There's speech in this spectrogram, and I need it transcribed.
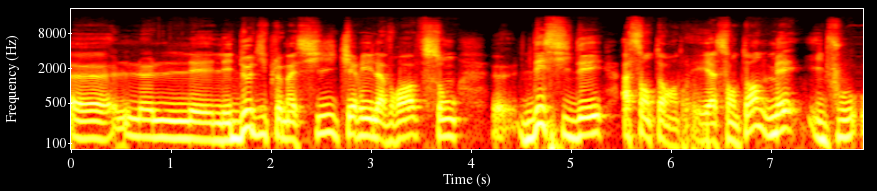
le, les, les les deux diplomaties, Kerry et Lavrov, sont euh, décidés à s'entendre et à s'entendre, mais il faut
